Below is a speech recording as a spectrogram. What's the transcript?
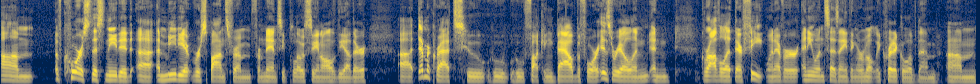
um, of course, this needed uh, immediate response from from Nancy Pelosi and all of the other uh, Democrats who who who fucking bow before Israel and and grovel at their feet whenever anyone says anything remotely critical of them. Um,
